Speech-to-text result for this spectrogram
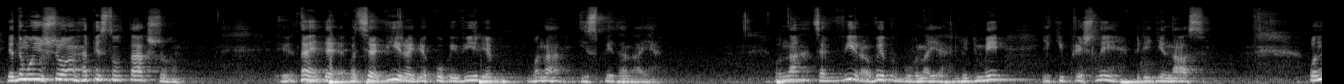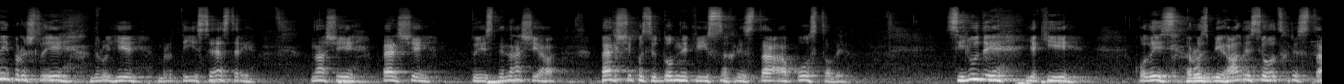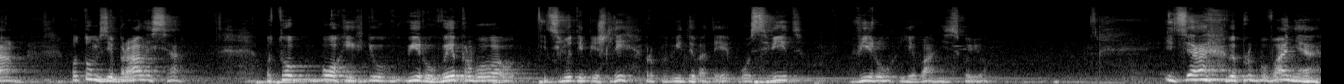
Я думаю, що написано так, що е, знаєте, оця віра, в яку ми віримо, вона іспитана є. Вона, ця віра випробувана є людьми, які прийшли впереді нас. Вони пройшли, дорогі брати і сестри, наші перші тобто не наші, а перші послідовники Ісуса Христа, апостоли. Ці люди, які колись розбігалися від Христа, потім зібралися, потім Бог їхню віру випробував, і ці люди пішли проповідувати у світ віру євангельською. І це випробування,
